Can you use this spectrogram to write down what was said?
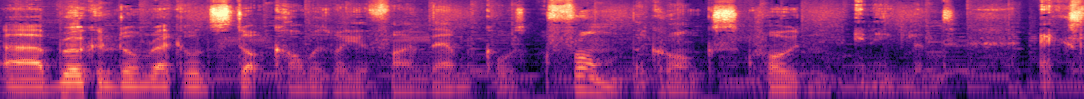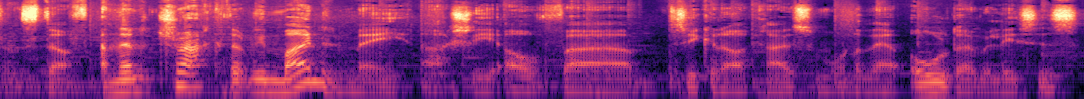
Uh, BrokenDrumRecords.com is where you'll find them, of course, from the Cronx, Croydon in England. Excellent stuff. And then a track that reminded me, actually, of uh, Secret Archives from one of their older releases.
